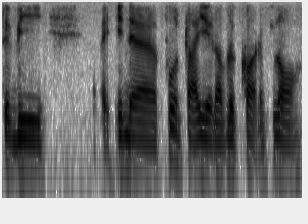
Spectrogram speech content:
to be in the full trial of the court of law.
